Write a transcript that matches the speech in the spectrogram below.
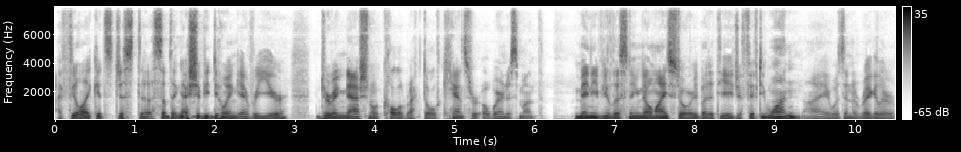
I feel like it's just uh, something I should be doing every year during National Colorectal Cancer Awareness Month. Many of you listening know my story, but at the age of 51, I was in a regular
